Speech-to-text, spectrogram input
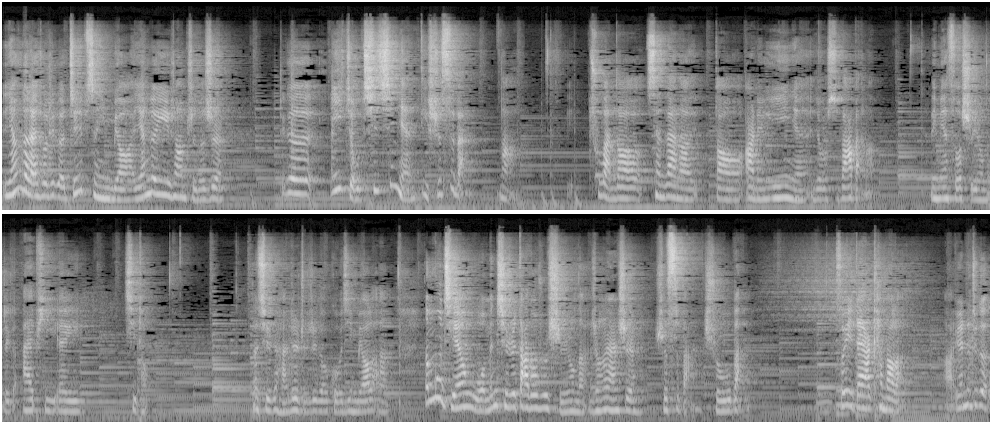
严格来说，这个 Jameson 音标啊，严格意义上指的是这个一九七七年第十四版，那出版到现在呢，到二零一一年也就十八版了，里面所使用的这个 IPA 系统。那其实还是指这个国际音标了啊。那目前我们其实大多数使用的仍然是十四版、十五版，所以大家看到了啊，原来这个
